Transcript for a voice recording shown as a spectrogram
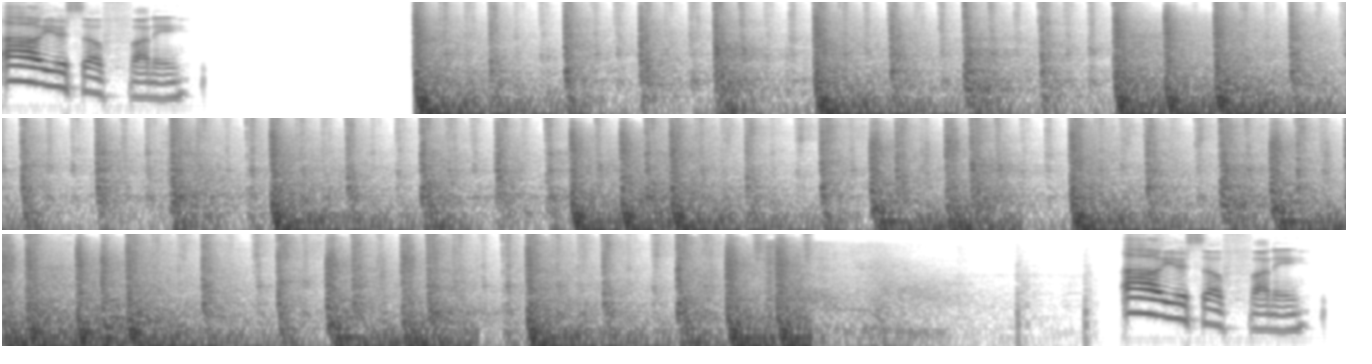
Oh, you're so funny. Oh, funny.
